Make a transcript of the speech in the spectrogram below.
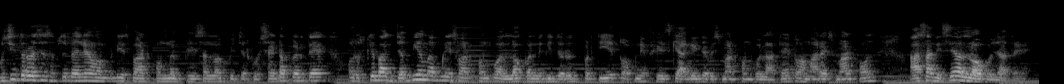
उसी तरह से सबसे पहले हम अपने स्मार्टफ़ोन में फेस अनलॉक फीचर को सेटअप करते हैं, और उसके बाद जब भी हम अपने स्मार्टफ़ोन को अनलॉक करने की ज़रूरत पड़ती है तो अपने फेस के आगे जब स्मार्टफ़ोन को लाते हैं तो हमारा स्मार्टफ़ोन आसानी से अनलॉक हो जाता है।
